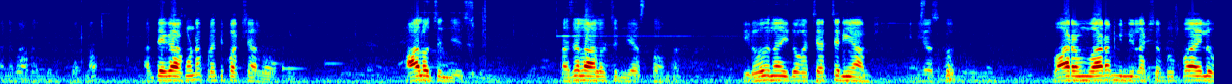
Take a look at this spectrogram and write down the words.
ధన్యవాదాలు తెలుపుతున్నాం. అంతేకాకుండా ప్రతిపక్షాలు ఆలోచన చేసుకుని ప్రజలు ఆలోచన చేస్తూ ఉన్నారు. ఈ రోజున ఇది ఒక చర్చనీయాంశం ఈ నియోజకవర్గం. వారం వారం ఇన్ని లక్షల రూపాయలు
